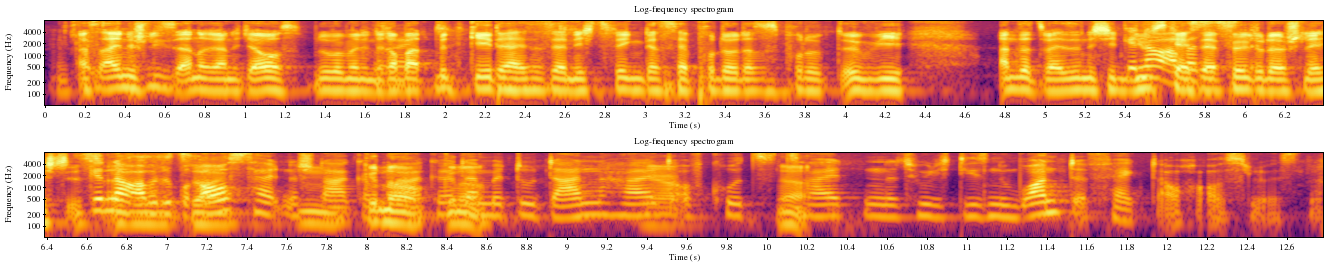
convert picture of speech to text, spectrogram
Okay. Das eine schließt das andere ja nicht aus. Nur wenn man den Rabatt mitgeht, heißt es ja nicht zwingend, dass, der Produkt, dass das Produkt irgendwie ansatzweise nicht den genau, Use Case erfüllt oder schlecht ist. Genau, also aber du brauchst halt eine mhm, starke genau, Marke, genau. damit du dann halt ja. auf kurze ja. Zeit natürlich diesen Want-Effekt auch auslöst. Ne?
